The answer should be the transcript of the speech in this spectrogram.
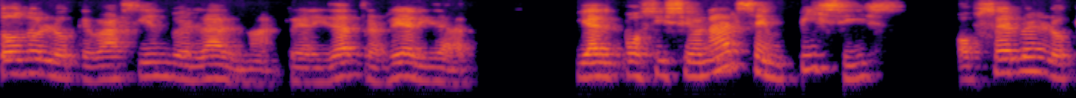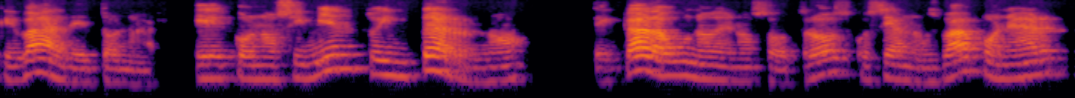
todo lo que va haciendo el alma, realidad tras realidad. Y al posicionarse en Pisces, Observen lo que va a detonar. El conocimiento interno de cada uno de nosotros, o sea, nos va a poner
